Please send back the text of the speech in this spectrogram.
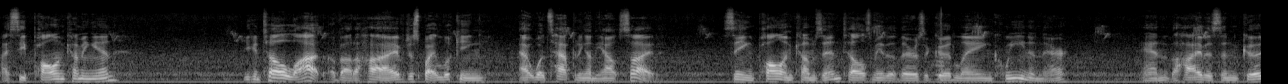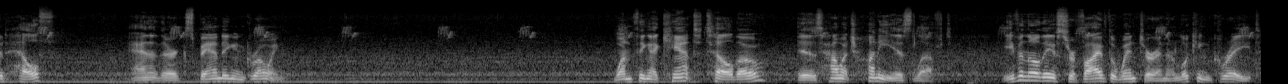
I see pollen coming in. You can tell a lot about a hive just by looking at what's happening on the outside. Seeing pollen comes in tells me that there's a good laying queen in there and that the hive is in good health and that they're expanding and growing. One thing I can't tell though is how much honey is left. Even though they've survived the winter and they're looking great,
